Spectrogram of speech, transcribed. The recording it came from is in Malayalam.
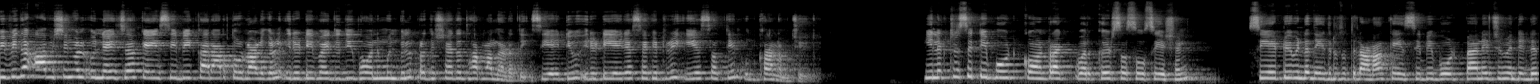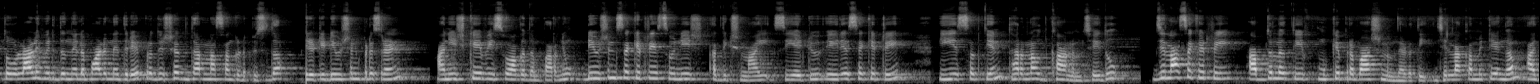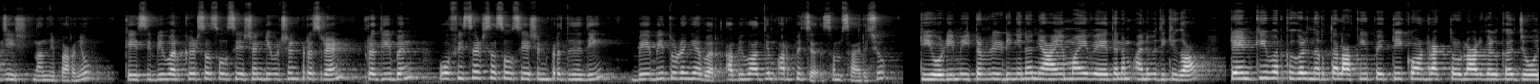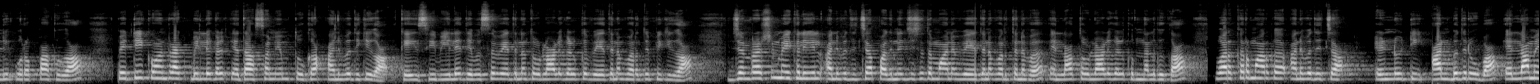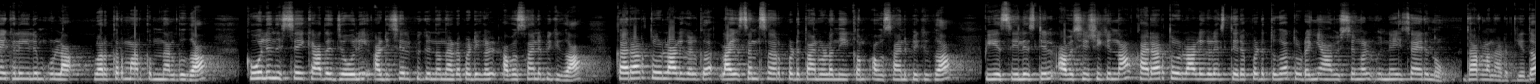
വിവിധ ആവശ്യങ്ങൾ ഉന്നയിച്ച കെ സി ബി കരാർ തൊഴിലാളികൾ ഇരിട്ടി വൈദ്യുതി ഭവന് മുൻപിൽ പ്രതിഷേധ ധർണ നടത്തി. C I T U Iritty area secretary E S Sathyan ഉദ്ഘാടനം ചെയ്തു. Electricity board contract workers association C I T യുവിന്റെ നേതൃത്വത്തിലാണ് കെ സി ബി ബോർഡ് മാനേജ്മെന്റിന്റെ തൊഴിലാളി വിരുദ്ധ നിലപാടിനെതിരെ പ്രതിഷേധ ധർണ സംഘടിപ്പിച്ചത്. Iritty division president Aneesh K V സ്വാഗതം പറഞ്ഞു. ഡിവിഷൻ സെക്രട്ടറി സുനീഷ് അധ്യക്ഷനായി. C I T U area secretary E S Sathyan ധർണ ഉദ്ഘാടനം ചെയ്തു. ജില്ലാ സെക്രട്ടറി അബ്ദുൾ ലത്തീഫ് മുഖ്യപ്രഭാഷണം നടത്തി. ജില്ലാ കമ്മിറ്റി അംഗം അജീഷ് നന്ദി പറഞ്ഞു. K C B workers association division president Pradeepan officers association പ്രതിനിധി ബേബി തുടങ്ങിയവർ അഭിവാദ്യം അർപ്പിച്ച് സംസാരിച്ചു. ടി ഒ ഡി മീറ്റർ റീഡിങ്ങിന് ന്യായമായ വേതനം അനുവദിക്കുക. ടേൺ കീ വർക്കുകൾ നിർത്തലാക്കി പെറ്റി കോൺട്രാക്ട് തൊഴിലാളികൾക്ക് ജോലി ഉറപ്പാക്കുക. പെറ്റി കോൺട്രാക്ട് ബില്ലുകൾ യഥാസമയം തുക അനുവദിക്കുക. കെ സി ബിയിലെ ദിവസവേതന തൊഴിലാളികൾക്ക് വേതനം വർദ്ധിപ്പിക്കുക. ജനറേഷൻ മേഖലയിൽ അനുവദിച്ച പതിനഞ്ച് ശതമാനം വേതന വർധനവ് എല്ലാ തൊഴിലാളികൾക്കും നൽകുക. വർക്കർമാർക്ക് അനുവദിച്ച എണ്ണൂറ്റി അൻപത് രൂപ എല്ലാ മേഖലയിലും ഉള്ള വർക്കർമാർക്കും നൽകുക. കൂലി നിശ്ചയിക്കാതെ ജോലി അടിച്ചേൽപ്പിക്കുന്ന നടപടികൾ അവസാനിപ്പിക്കുക. കരാർ തൊഴിലാളികൾക്ക് ലൈസൻസ് ഏർപ്പെടുത്താനുള്ള നീക്കം അവസാനിപ്പിക്കുക. പി എസ് സി ലിസ്റ്റിൽ അവശേഷിക്കുന്ന കരാർ തൊഴിലാളികളെ സ്ഥിരപ്പെടുത്തുക തുടങ്ങിയ ആവശ്യങ്ങൾ ഉന്നയിച്ചായിരുന്നു ധർണ നടത്തിയത്.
